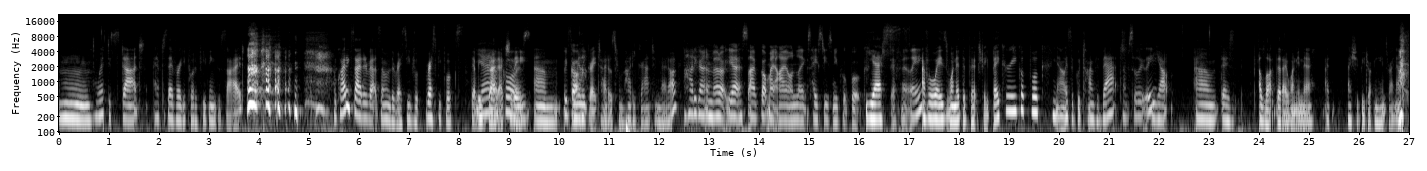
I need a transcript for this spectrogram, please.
Mm, where to start? I have to say, I've already put a few things aside. I'm quite excited about some of the recipe, bo- recipe books that we've Yeah, got, actually. Um, We've some got- really great titles from Hardie Grant and Murdoch. Hardie Grant and Murdoch. Yes, I've got my eye on Lennox Hastie's new cookbook. Yes, Definitely. I've always wanted the Bourke Street Bakery cookbook. Now is a good time for that. Absolutely. Yep. Um, there's a lot that I want in there. I, I should be dropping hints right now.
